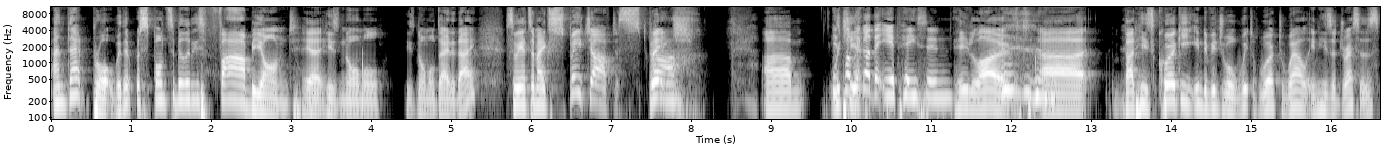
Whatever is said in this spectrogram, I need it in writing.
and that brought with it responsibilities far beyond uh, his normal his normal day to day. So he had to make speech after speech. Um, He's which probably he, got the earpiece in. he loathed. uh, but his quirky individual wit worked well in his addresses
